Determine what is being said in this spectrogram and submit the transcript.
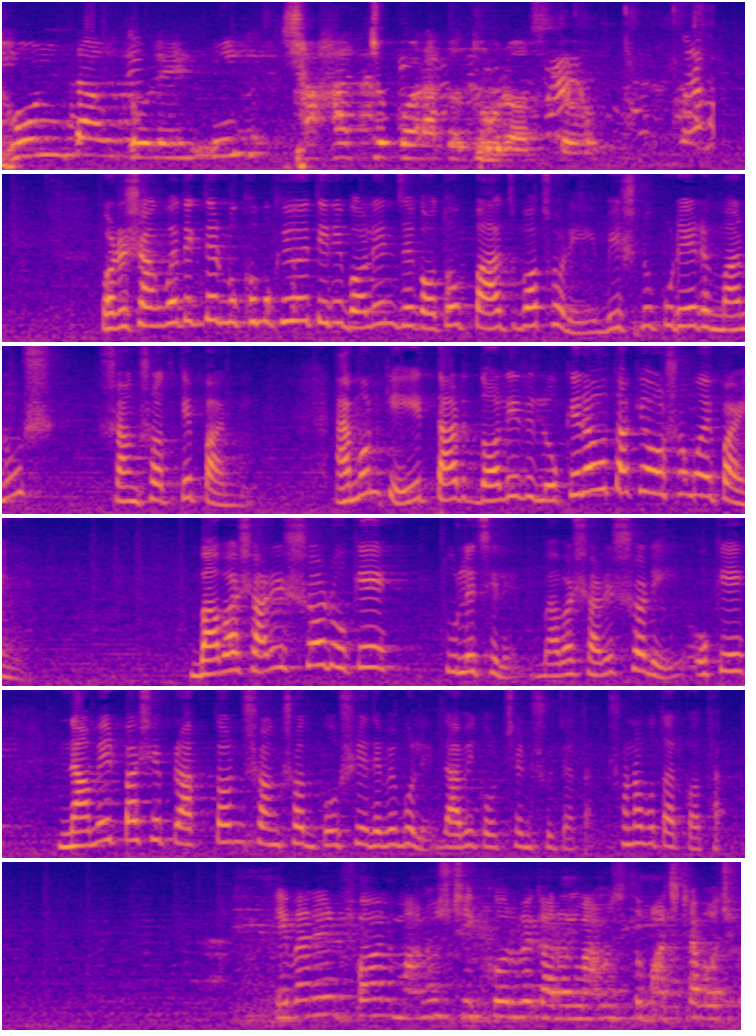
ফোনটাও তোলেননি, সাহায্য করা তো দূরস্থ পরে সাংবাদিকদের মুখোমুখি হয়ে তিনি বলেন যে গত পাঁচ বছরে বিষ্ণুপুরের মানুষ সাংসদকে পাননি। এমনকি তার দলের লোকেরাও তাকে অসময় পায়নি। বাবা সারেশ্বর ওকে তুলেছিলেন। বাবা সারেশ্বরই ওকে নামের পাশে প্রাক্তন সাংসদ বসিয়ে দেবে বলে দাবি করছেন সুজাতা। শোনাবো তার কথা। এবারের ফল মানুষ ঠিক করবে, কারণ মানুষ তো পাঁচটা বছর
